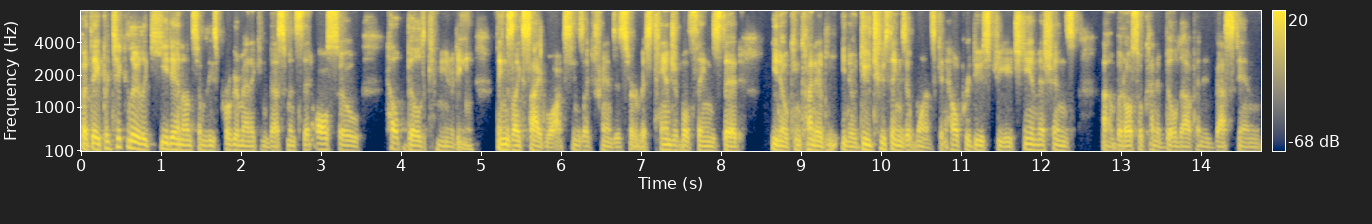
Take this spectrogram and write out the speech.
but they particularly keyed in on some of these programmatic investments that also help build community, things like sidewalks, things like transit service, tangible things that you know can kind of you know do two things at once, can help reduce GHG emissions, um, but also kind of build up and invest in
